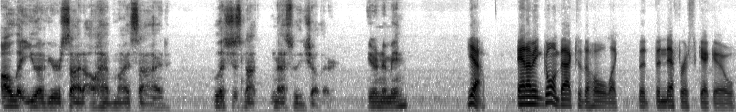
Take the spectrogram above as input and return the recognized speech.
I'll let you have your side. I'll have my side. Let's just not mess with each other. You know what I mean? Yeah, and I mean going back to the whole like the the Nephrurus gecko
